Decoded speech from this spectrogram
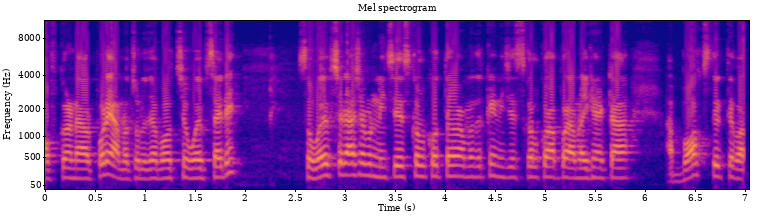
অফ করে নেওয়ার পরে আমরা চলে যাব হচ্ছে ওয়েবসাইটে সো ওয়েবসাইটে আসার পর নিচে স্ক্রল করতে হবে আমাদেরকে। নিচে স্ক্রল করার পর আমরা এখানে একটা বক্স দেখতে পাবো।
